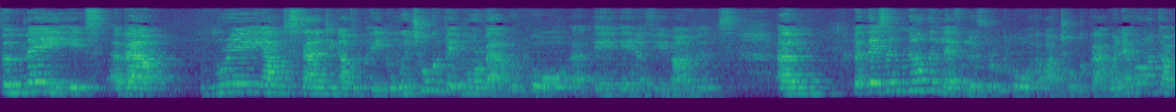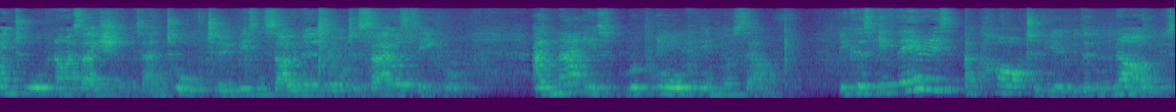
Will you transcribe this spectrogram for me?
for me, it's about really understanding other people. We'll talk a bit more about rapport uh, in, in a few moments. Um, but there's another level of rapport that I talk about. Whenever I go into organisations and talk to business owners or to salespeople, and that is rapport within yourself. Because if there is a part of you that knows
